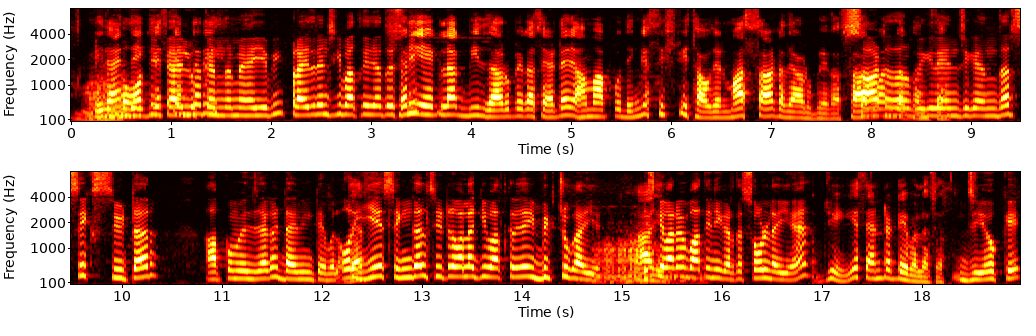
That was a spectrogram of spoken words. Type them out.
डिज़ाइन बहुत देखिए ही प्यारे लुक के अंदर में है ये भी। प्राइस रेंज की बात करी जाए तो सर ये एक लाख बीस हज़ार रुपए का सेट है। हम आपको देंगे सिक्सटी थाउज़ेंड मात्र साठ हज़ार रुपए का। साठ हज़ार का रुपए की रेंज के अंदर सिक्स सीटर आपको मिल जाएगा डाइनिंग टेबल। और ये सिंगल सीटर वाला की बात करें जाए बिक चुका ही है इसके बारे में बात ही नहीं करते सोल्ड है ये है? जी ये सेंटर टेबल है सर जी ओके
